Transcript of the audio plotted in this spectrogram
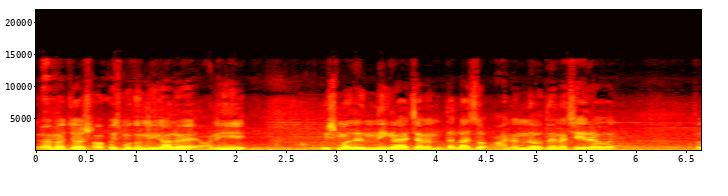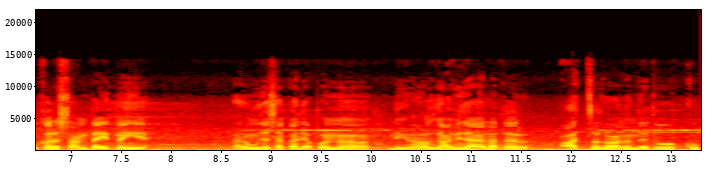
मित्रांनो जस्ट ऑफिसमधून निघालो आहे आणि ऑफिसमध्ये निघाल्याच्या नंतरला जो आनंद होतोय ना चेहऱ्यावर तो खरंच सांगता येत नाही आहे कारण उद्या सकाळी आपण निघणार आहोत गावी जायला तर आजचा जो आनंद आहे तो खूप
